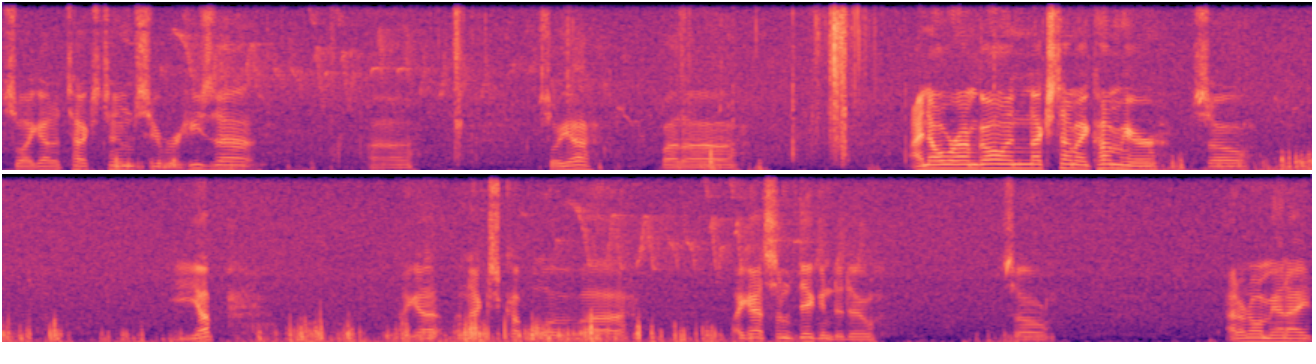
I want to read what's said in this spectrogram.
So I got to text him, see where he's at. Uh, so yeah, but uh, I know where I'm going next time I come here. So, yep. I got the next couple of, uh, I got some digging to do. So, I don't know, man. I,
